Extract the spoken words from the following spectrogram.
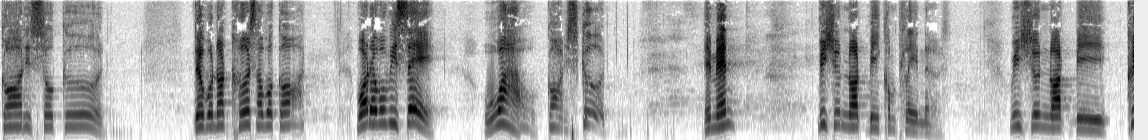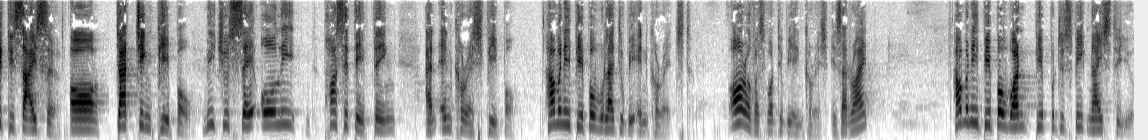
God is so good. They will not curse our God. Whatever we say, wow, God is good. Amen. We should not be complainers. We should not be criticizers or judging people. We should say only positive thing and encourage people. How many people would like to be encouraged? All of us want to be encouraged. Is that right? How many people want people to speak nice to you?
